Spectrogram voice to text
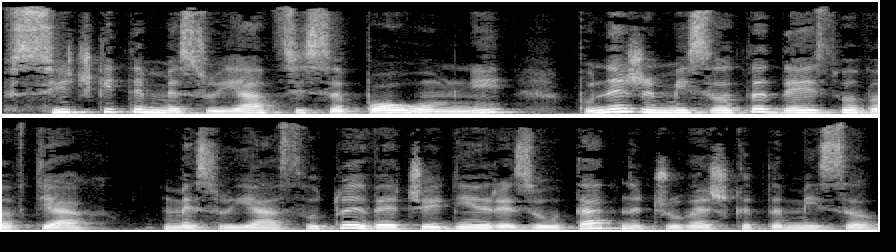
всичките месоядци са по-умни, понеже мисълта действа в тях. Месоядството е вече един резултат на човешката мисъл.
